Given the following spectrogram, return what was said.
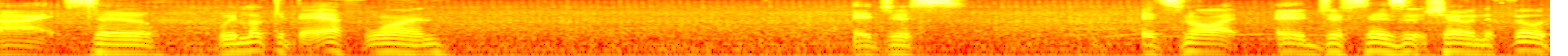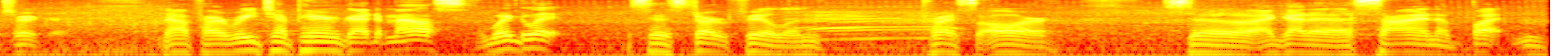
Alright, so we look at the F1. It just, it's not, it just isn't showing the fill trigger. Now, if I reach up here and grab the mouse, wiggle it, it says start filling. Press R. So I gotta assign a button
